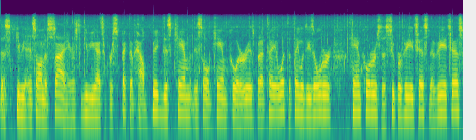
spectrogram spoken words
Just give you, it's on the side here, just to give you guys a perspective how big this cam, this old camcorder is. But I tell you what, the thing with these older camcorders, the Super VHS and the VHS,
